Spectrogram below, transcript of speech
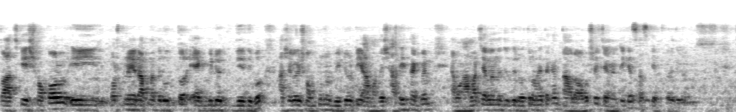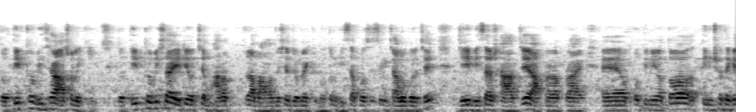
তো আজকে সকল এই প্রশ্নের আপনাদের উত্তর এক ভিডিও দিয়ে দিব। আশা করি সম্পূর্ণ ভিডিওটি আমাদের সাথেই থাকবেন। এবং আমার চ্যানেলে যদি নতুন হয়ে থাকেন, তাহলে অবশ্যই চ্যানেলটিকে সাবস্ক্রাইব করে দেবেন। তো তীর্থ ভিসা আসলে কি? তো তীর্থ ভিসা এটি হচ্ছে ভারতরা বাংলাদেশের জন্য একটি নতুন ভিসা প্রসেসিং চালু করেছে। যেই ভিসার সাহায্যে আপনারা প্রায় প্রতিনিয়ত তিনশো থেকে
